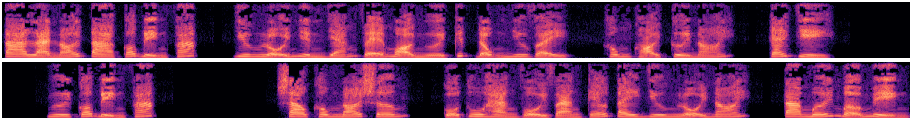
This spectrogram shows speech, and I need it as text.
Ta là nói ta có biện pháp, dương lỗi nhìn dáng vẻ mọi người kích động như vậy, không khỏi cười nói, cái gì? Ngươi có biện pháp? Sao không nói sớm? Cổ thu hàng vội vàng kéo tay dương lỗi nói, ta mới mở miệng,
